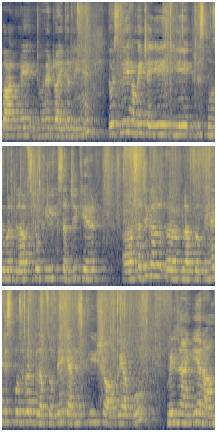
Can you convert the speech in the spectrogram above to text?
बाल में जो है ड्राई कर लिए हैं। तो इसलिए हमें चाहिए ये डिस्पोजेबल ग्लव्स जो कि सर्जी केयर सर्जिकल ग्लव्स होते हैं। डिस्पोजेबल ग्लव्स होते हैं केमिस्ट की शॉप पर आपको मिल जाएँगे आराम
